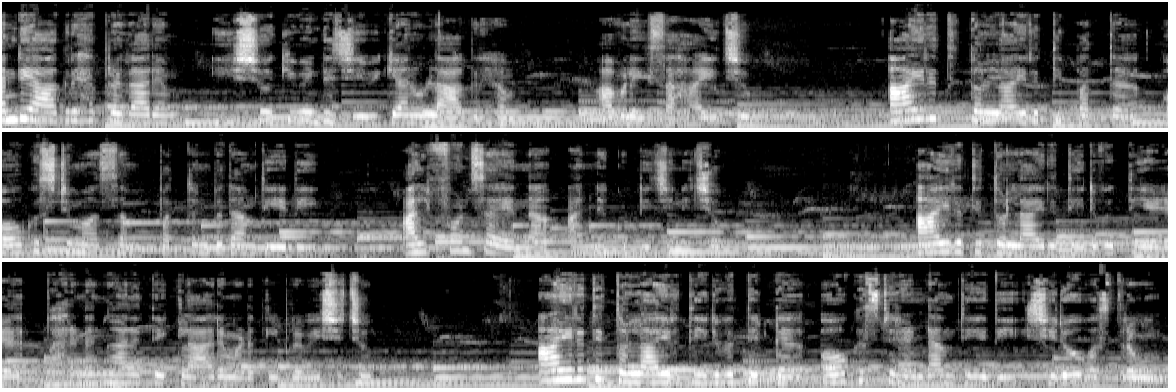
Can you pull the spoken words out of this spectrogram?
തന്റെ ആഗ്രഹപ്രകാരം ഈശോയ്ക്ക് വേണ്ടി ജീവിക്കാനുള്ള ആഗ്രഹം അവളെ സഹായിച്ചു. ആയിരത്തി തൊള്ളായിരത്തി പത്ത് ഓഗസ്റ്റ് മാസം പത്തൊൻപതാം തീയതി അൽഫോൺസ എന്ന അന്നക്കുട്ടി ജനിച്ചു. ആയിരത്തി തൊള്ളായിരത്തി ഇരുപത്തിയേഴ് ഭരണങ്ങാനത്തെ ക്ലാരമഠത്തിൽ പ്രവേശിച്ചു. ആയിരത്തി തൊള്ളായിരത്തി ഇരുപത്തെട്ട് ഓഗസ്റ്റ് രണ്ടാം തീയതി ശിരോവസ്ത്രവും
